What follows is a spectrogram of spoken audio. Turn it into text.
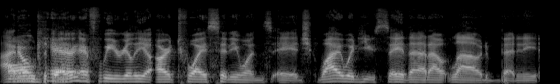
I don't care day- if we really are twice anyone's age. Why would you say that out loud, Betty?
